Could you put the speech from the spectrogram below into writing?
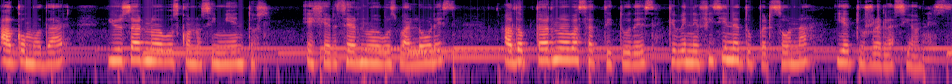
acomodar y usar nuevos conocimientos, ejercer nuevos valores, adoptar nuevas actitudes que beneficien a tu persona y a tus relaciones.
